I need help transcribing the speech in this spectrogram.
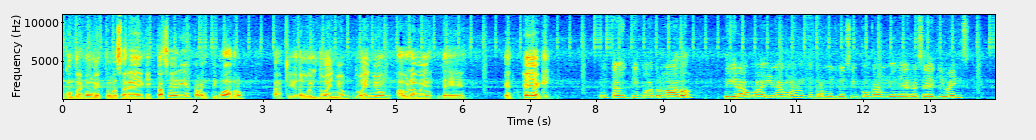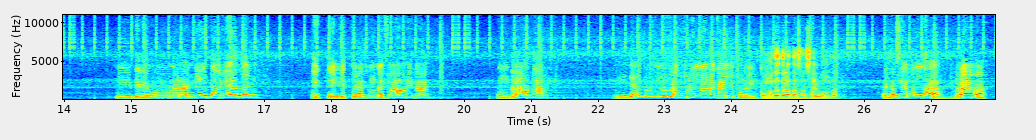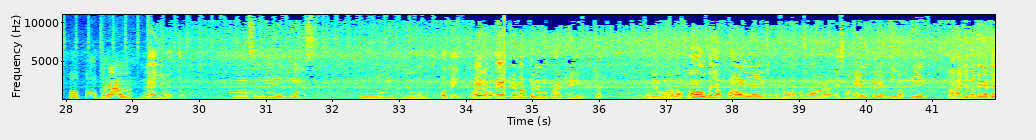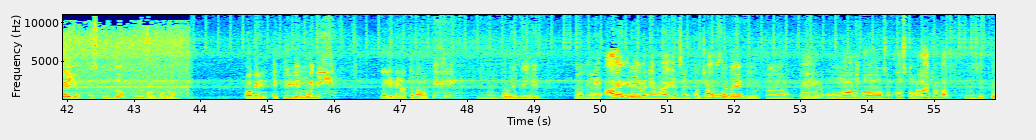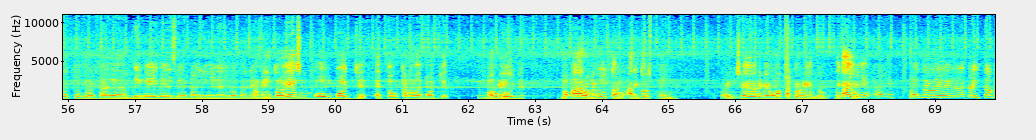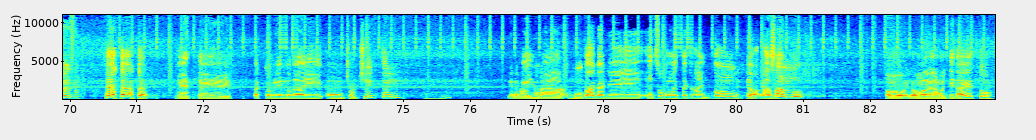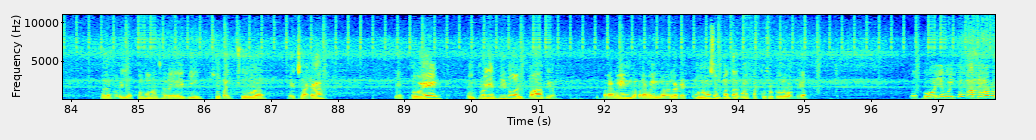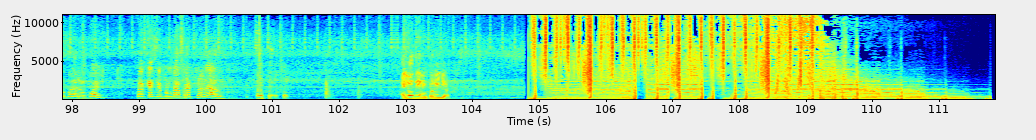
encontré con esto, una serie X K-Serie, K24. Aquí yo tengo el dueño. Dueño, háblame de... ¿Qué hay aquí? Un K24A2, tirado ahí nada más, con transmisión 5 cambios de RCX Base. Y tenemos una arañita, header. Este, inyectores son de fábrica, con data. Y ya, nada, para curarnos en la calle por ahí. ¿Cómo te trata esa segunda? Esa segunda, brava, brava. ¿Qué año es esto? La Serie X es 91. Ok, bueno, eh, ¿qué más tenemos por aquí? Estoy viendo la flauta, Fania, yo, sé, yo conozco esa, esa gente. Intec, ¿La araña también es de ellos? Escundó, no, ¿O es con Escundó. Ok, estoy viendo aquí, le eliminaste Power Steering, Y un pull and delete. No tienes aire, venías ahí ensancochándote. Eh, un abanico esos custom, ¿verdad? Hecho acá. Y ese costo con radiador debate ese para eliminarlo para que Papi, esto es un budget. Esto es un carro de budget. ok. budget. Los aros me gustan, aritos spoon. Se ven chévere, que cómo estás corriendo. De calle. Calle, calle. Eso de, de 30 pesos. este, estás corriéndote ahí un short shifter. Tienes ahí una butaca que eso con este calentón te va asando. Oh, le vamos a darle la vueltita a esto. Bueno, Corillo, esto es una serie X super chula, hecha acá. Y esto es un proyectito del patio. Tremendo, tremendo, ¿verdad? Que uno no se encuentra con estas cosas todos los días. Pues voy, voy poco a poco, pero pues, para que se ponga fresco el lado. Ahí lo tienen, Corillo.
